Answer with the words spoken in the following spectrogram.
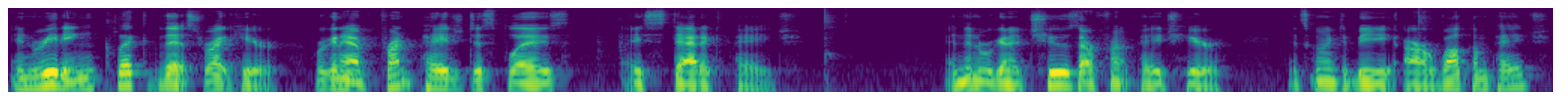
In reading, click this right here. We're going to have front page displays a static page. And then we're going to choose our front page here. It's going to be our welcome page.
